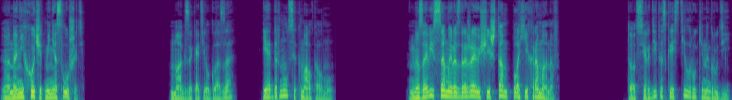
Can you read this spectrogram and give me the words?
Она не хочет меня слушать. Маг закатил глаза и обернулся к Малкольму. Назови самый раздражающий штамп плохих романов. Тот сердито скрестил руки на груди.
